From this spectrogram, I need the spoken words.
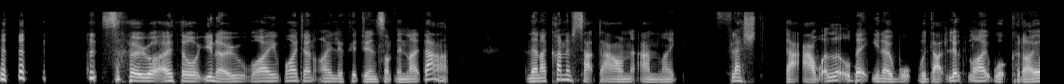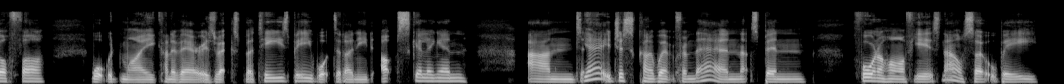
so I thought, you know, why why don't I look at doing something like that? And then I kind of sat down and like fleshed that out a little bit. You know, what would that look like? What could I offer? What would my kind of areas of expertise be? What did I need upskilling in? And yeah, it just kind of went from there. And that's been four and a half years now. So it will be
